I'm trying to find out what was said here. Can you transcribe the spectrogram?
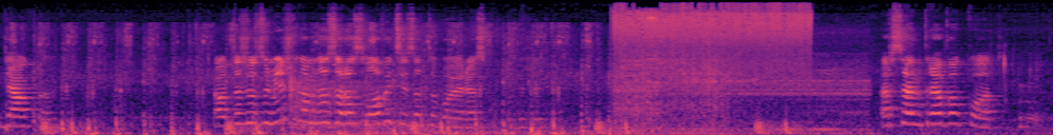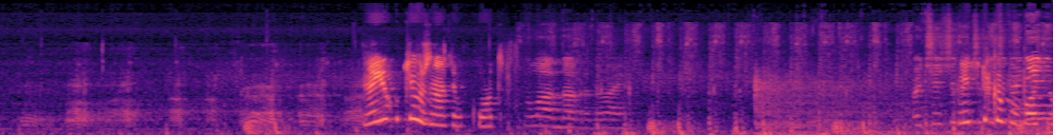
Дякую. А ти ж розумієш, вона мене зараз ловить і за тобою резко побіжить. Арсен, треба код. Ну я хотів знати код. Ну ладно, добре, давай. Ой, чекай, Я чекай, тільки чекай, чекай, побачив.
